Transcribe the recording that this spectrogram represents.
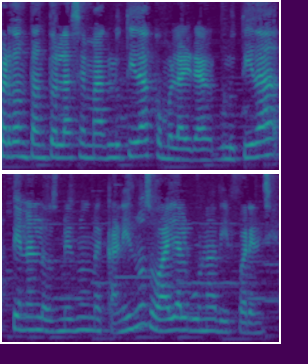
perdón, tanto la semaglutida como la iraglutida tienen los mismos mecanismos o hay alguna diferencia?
